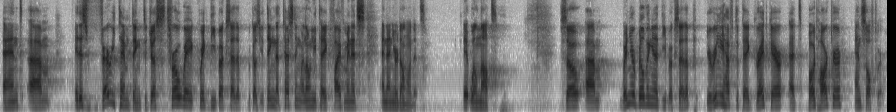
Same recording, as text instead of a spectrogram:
And um, it is very tempting to just throw away a quick debug setup because you think that testing will only take five minutes and then you're done with it. It will not. So um, when you're building a debug setup, you really have to take great care at both hardware and software.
